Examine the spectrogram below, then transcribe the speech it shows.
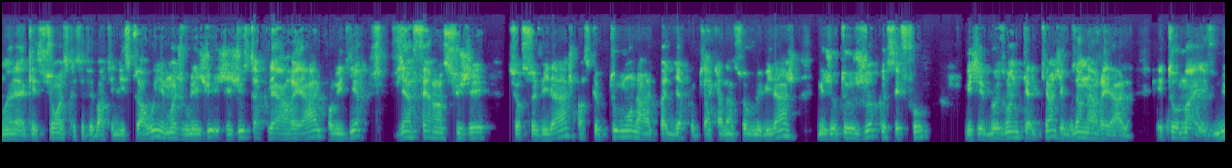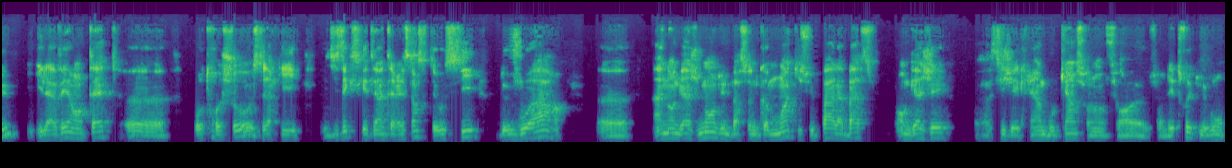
la question, est-ce que ça fait partie de l'histoire? Oui, et moi, je voulais j'ai juste appelé un réal pour lui dire, viens faire un sujet sur ce village, parce que tout le monde n'arrête pas de dire que Pierre Cardin sauve le village, mais je te jure que c'est faux mais j'ai besoin de quelqu'un, j'ai besoin d'un réal. Et Thomas est venu, il avait en tête euh, autre chose, c'est-à-dire qu'il disait que ce qui était intéressant, c'était aussi de voir euh, un engagement d'une personne comme moi qui ne suis pas à la base engagé si j'ai écrit un bouquin sur, sur, euh, sur, des trucs, mais bon,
